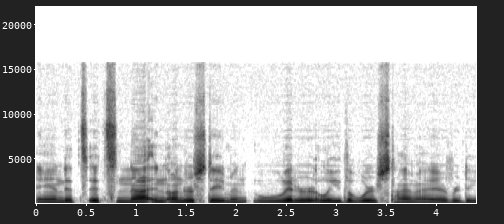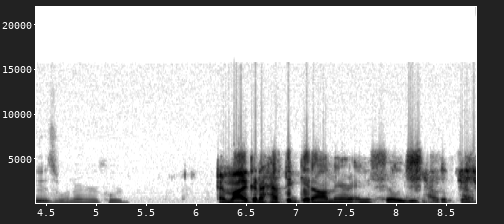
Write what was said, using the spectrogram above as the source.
and it's it's not an understatement literally the worst time i ever do is when i record Am I gonna have to get on there and show you how to play?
